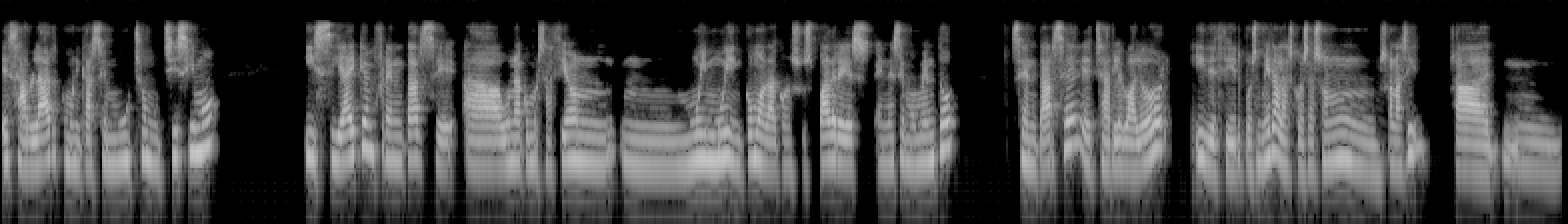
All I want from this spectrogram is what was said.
es hablar, comunicarse mucho, muchísimo. Y si hay que enfrentarse a una conversación mm, muy, muy incómoda con sus padres en ese momento, sentarse, echarle valor y decir, pues mira, las cosas son, son así. O sea, mm,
